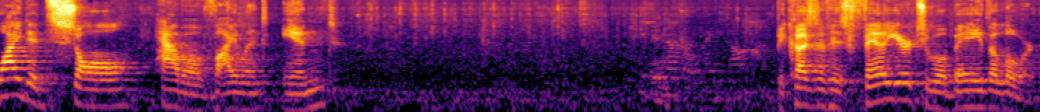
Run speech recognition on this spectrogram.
why did Saul have a violent end? Because of his failure to obey the Lord.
